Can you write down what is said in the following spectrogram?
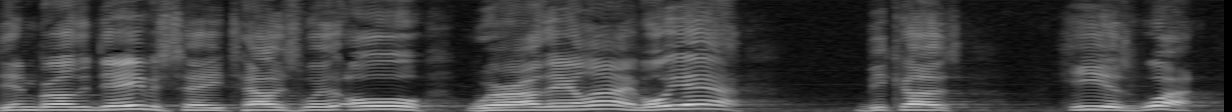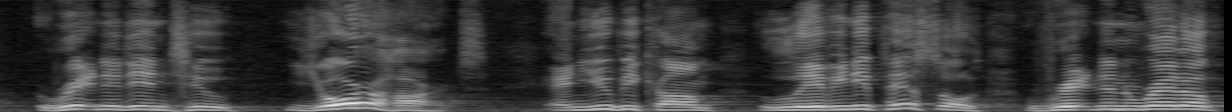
Didn't Brother David say, tell us, where, oh, where are they alive? Oh, yeah. Because he is what? Written it into your hearts. And you become living epistles, written and read of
